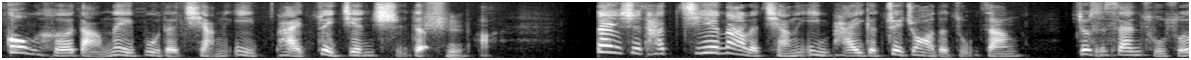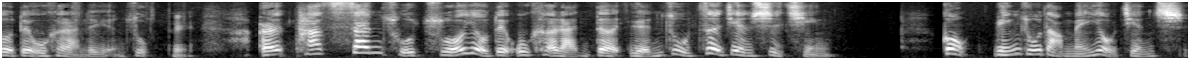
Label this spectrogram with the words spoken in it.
共和党内部的强硬派最坚持的是啊，但是他接纳了强硬派一个最重要的主张，就是删除所有对乌克兰的援助。对，而他删除所有对乌克兰的援助这件事情，共民主党没有坚持，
